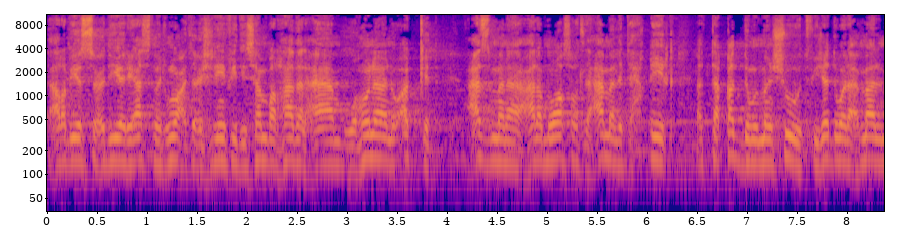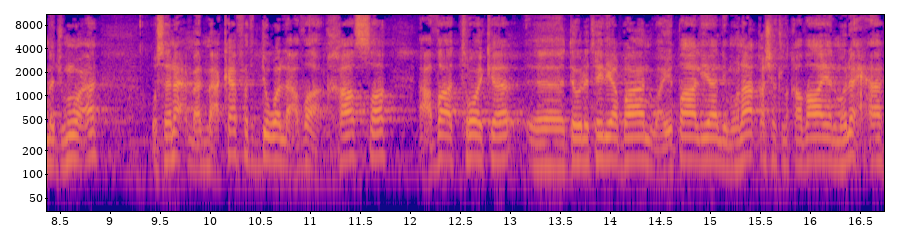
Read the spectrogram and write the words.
العربية السعودية رئاسة مجموعة العشرين في ديسمبر هذا العام وهنا نؤكد عزمنا على مواصلة العمل لتحقيق التقدم المنشود في جدول أعمال المجموعة وسنعمل مع كافة الدول الأعضاء خاصة أعضاء الترويكا آه، دولتي اليابان وإيطاليا لمناقشة القضايا الملحة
